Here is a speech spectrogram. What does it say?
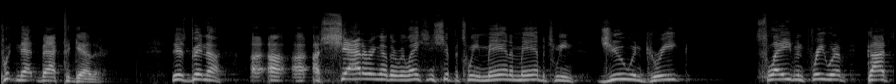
putting that back together. There's been a, a, a, a, shattering of the relationship between man and man, between Jew and Greek, slave and free, whatever. God's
